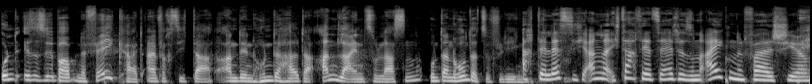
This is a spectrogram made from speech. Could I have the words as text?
Und ist es überhaupt eine Fähigkeit, einfach sich da an den Hundehalter anleihen zu lassen und dann runterzufliegen? Ach, der lässt sich anleihen. Ich dachte jetzt, er hätte so einen eigenen Fallschirm,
